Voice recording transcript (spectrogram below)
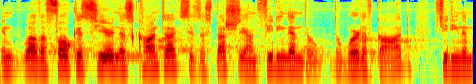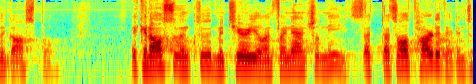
And while the focus here in this context is especially on feeding them the, the Word of God, feeding them the gospel, it can also include material and financial needs. That, that's all part of it. And,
